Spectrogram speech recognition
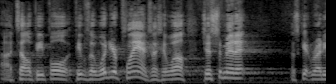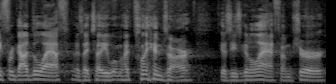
uh, tell people, people say, What are your plans? I say, Well, just a minute. Let's get ready for God to laugh as I tell you what my plans are, because He's going to laugh, I'm sure.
